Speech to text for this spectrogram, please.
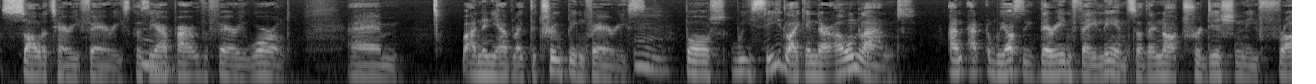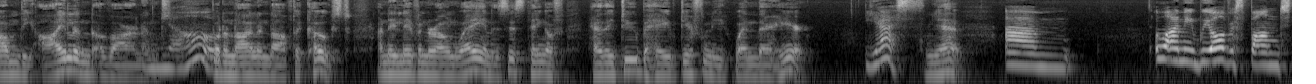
solitary fairies because they are part of the fairy world. Um, and then you have like the trooping fairies, but we see like in their own land. And, and we also they're in Faelin, so they're not traditionally from the island of Ireland, No. but an island off the coast, and they live in their own way. And it's this thing of how they do behave differently when they're here. Yes. Yeah, Um, well, I mean, we all respond.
